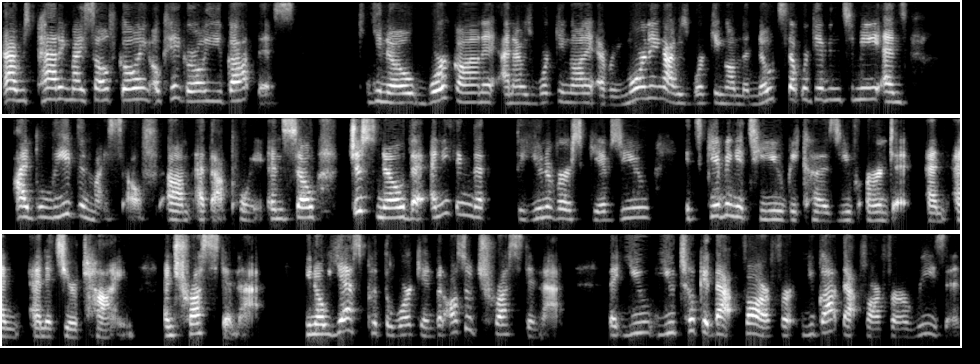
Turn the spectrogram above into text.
i was patting myself going okay girl you got this. You know work on it. And i was working on it every morning. I was working on the notes that were given to me. And I believed in myself um, at that point. And so just know that anything that the universe gives you, it's giving it to you because you've earned it and and and it's your time and trust in that. You know, yes, put the work in, but also trust in that that you you took it that far for you got that far for a reason.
